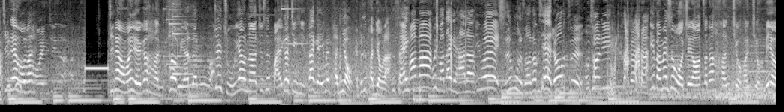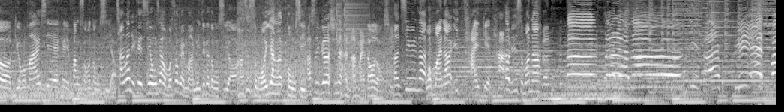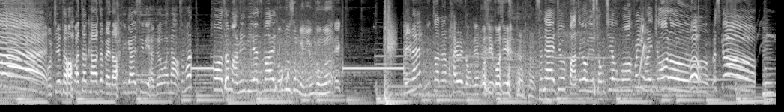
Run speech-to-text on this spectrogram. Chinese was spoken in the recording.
啊！今天我们今天我们有一个很特别的任务啊，最主要呢就是把一个惊喜带给一位朋友，哎，不是朋友啦，是谁？妈妈。为什么要带给他呢？因为慈母手中线，游子不穿衣。一方面是我觉得哦，真的很久很久没有给我妈一些可以放松的东西啊。常乐，你可以形容一下我们送给妈咪这个东西哦，它是什么样的东西？它是一个现在很难买到的东西。很幸运的，我买了一台给她，到底是什么呢？噔噔噔噔噔，一台 PS5。我觉得观众看到这边的，应该心里很多问号，什么？哦，这妈咪 PS5 都不是送给员工啊？哎，明白？你站在排位中间，过去过去。现在就把这个东西从吉隆坡飞回家喽。Let's go！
